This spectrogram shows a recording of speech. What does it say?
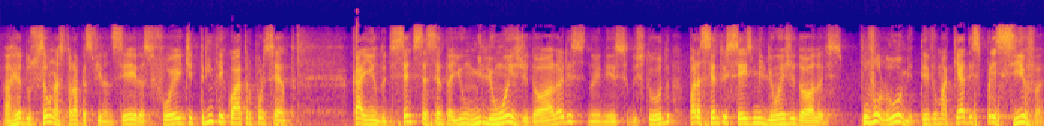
a redução nas trocas financeiras foi de 34% caindo de 161 milhões de dólares no início do estudo para 106 milhões de dólares. O volume teve uma queda expressiva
